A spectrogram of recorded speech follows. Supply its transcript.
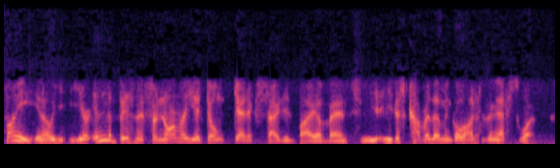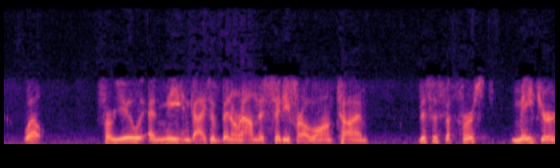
funny, you know, you're in the business, so normally you don't get excited by events. You just cover them and go on to the next one. Well, for you and me and guys who've been around this city for a long time, this is the first major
